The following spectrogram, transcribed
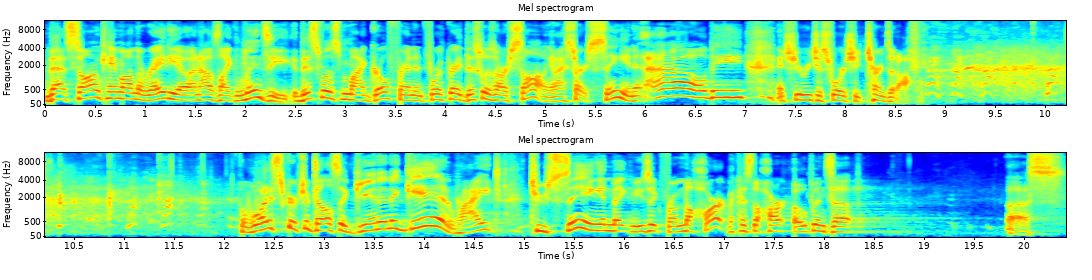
that song came on the radio, and I was like, Lindsay, this was my girlfriend in fourth grade. This was our song. And I start singing it, I'll be. And she reaches forward, she turns it off. what does scripture tell us again and again, right? To sing and make music from the heart because the heart opens up us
